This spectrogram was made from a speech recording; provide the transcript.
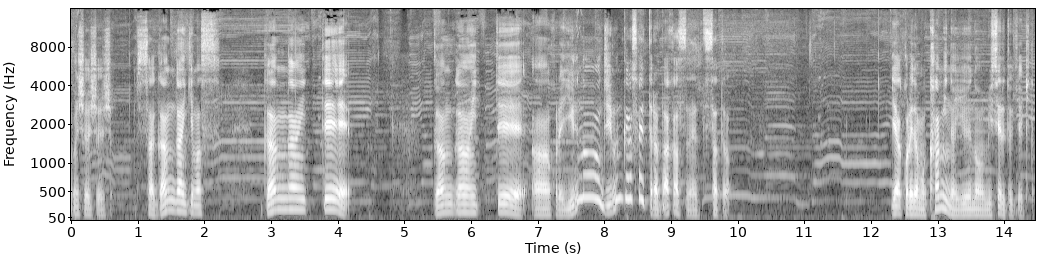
よいしょよいしょよいしょ。さあ、ガンガンいきます。ガンガンいって、ガンガンいって、あー、これ言うの自分からさったらバカっすね、さては。いや、これでも神の有能を見せる時が来た。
